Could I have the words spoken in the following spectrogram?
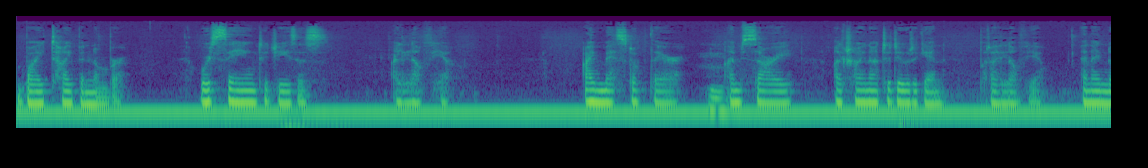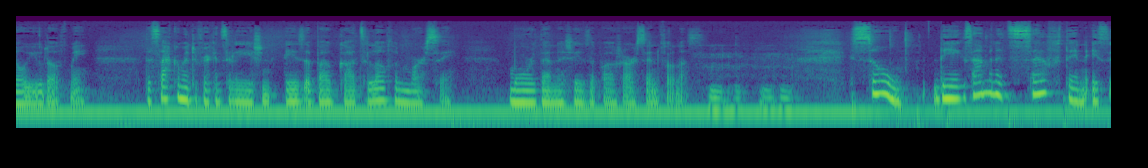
by type and number. We're saying to Jesus, I love you. I messed up there. Hmm. I'm sorry. I'll try not to do it again, but I love you. And I know you love me. The sacrament of reconciliation is about God's love and mercy more than it is about our sinfulness. Hmm, hmm, so, the examen itself then is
